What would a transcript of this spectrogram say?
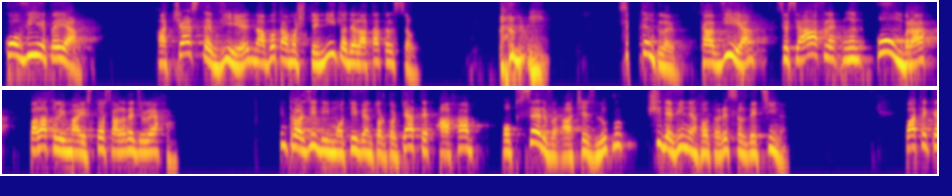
cu o vie pe ea. Această vie, Nabot a moștenit-o de la tatăl său. se întâmplă ca via să se afle în umbra palatului maestos al regelui Ahab. Într-o zi, din motive întortocheate, Ahab observă acest lucru și devine hotărât să-l dețină. Poate că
